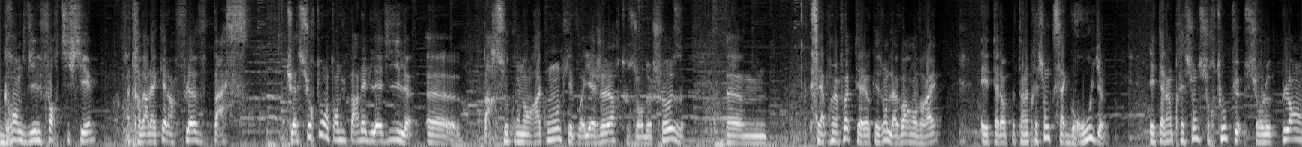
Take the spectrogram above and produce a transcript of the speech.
grande ville fortifiée à travers laquelle un fleuve passe. Tu as surtout entendu parler de la ville euh, par ce qu'on en raconte, les voyageurs, tout ce genre de choses. Euh, c'est la première fois que tu as l'occasion de la voir en vrai et l'im- t'as l'impression que ça grouille, et t'as l'impression surtout que sur le plan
